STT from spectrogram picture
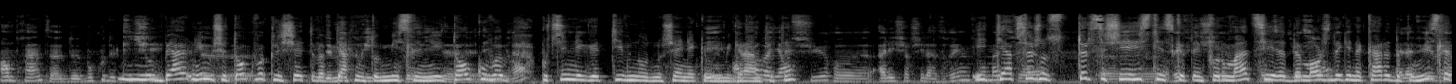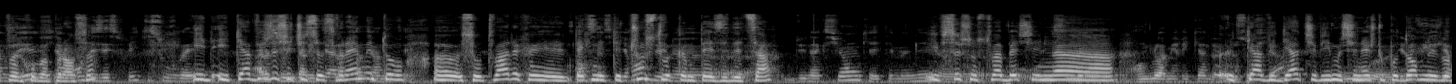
но бя, имаше толкова клишета в тяхното мислене и толкова почти негативно отношение към иммигрантите. И тя всъщност търсеше истинската информация, да може да ги накара да помислят върху въпроса. И, и тя виждаше, че с времето се отваряха техните чувства към тези деца. И всъщност това беше на... Тя видя, че имаше нещо подобно и в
